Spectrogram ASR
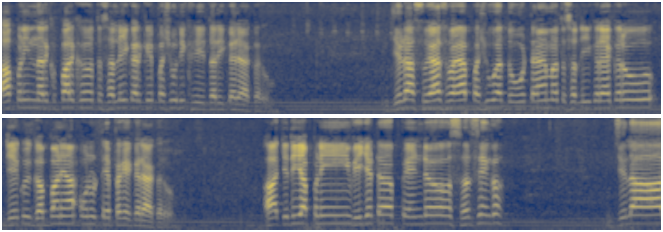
ਆਪਣੀ ਨਰਕ ਪਰਖ ਤਸੱਲੀ ਕਰਕੇ ਪਸ਼ੂ ਦੀ ਖਰੀਦਦਾਰੀ ਕਰਿਆ ਕਰੋ। ਜਿਹੜਾ ਸੋਇਆ ਸਵਾਇਆ ਪਸ਼ੂ ਆ, ਦੋ ਟਾਈਮ ਤਸੱਲੀ ਕਰਿਆ ਕਰੋ, ਜੇ ਕੋਈ ਗੱਭਣ ਆ ਉਹਨੂੰ ਟਿੱਪ ਕੇ ਕਰਿਆ ਕਰੋ। ਅੱਜ ਦੀ ਆਪਣੀ ਵਿਜ਼ਿਟ ਪਿੰਡ ਸੁਰ ਸਿੰਘ ਜ਼ਿਲ੍ਹਾ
